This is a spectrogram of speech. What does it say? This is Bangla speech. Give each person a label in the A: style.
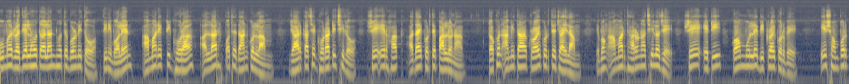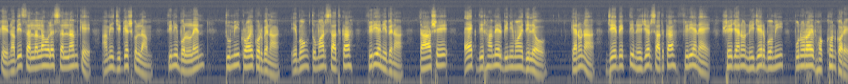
A: উমর রদিয়াল্লাহ তাল্লাহ্ন হতে বর্ণিত। তিনি বলেন, আমার একটি ঘোড়া আল্লাহর পথে দান করলাম। যার কাছে ঘোড়াটি ছিল, সে এর হক আদায় করতে পারল না। তখন আমি তা ক্রয় করতে চাইলাম এবং আমার ধারণা ছিল যে, সে এটি কম মূল্যে বিক্রয় করবে। এ সম্পর্কে নবী সাল্লাহ আলাইসাল্লামকে আমি জিজ্ঞেস করলাম। তিনি বললেন, তুমি ক্রয় করবে না এবং তোমার সাদকা ফিরিয়ে নিবে না। তা সে এক দিরহামের বিনিময় দিলেও। কেননা যে ব্যক্তি নিজের সাদকা ফিরিয়ে নেয় সে যেন নিজের বমি পুনরায় ভক্ষণ করে।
